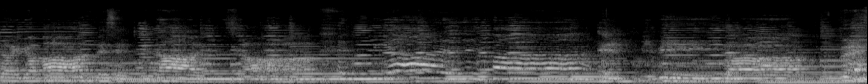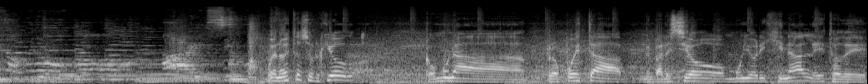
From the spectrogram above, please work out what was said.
traiga más desesperanza Bueno, esto surgió como una propuesta, me pareció muy original, esto de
